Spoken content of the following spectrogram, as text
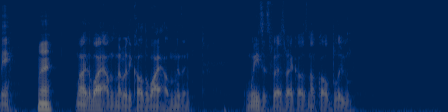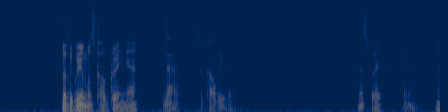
Meh. Meh. Like the White Album's not really called the White Album, is it? And Weezer's first record's not called Blue. But the green one's called Green, yeah? No, it's just called Weezer. That's weird. Yeah.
